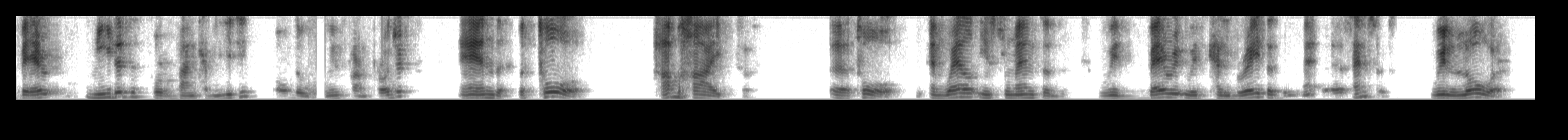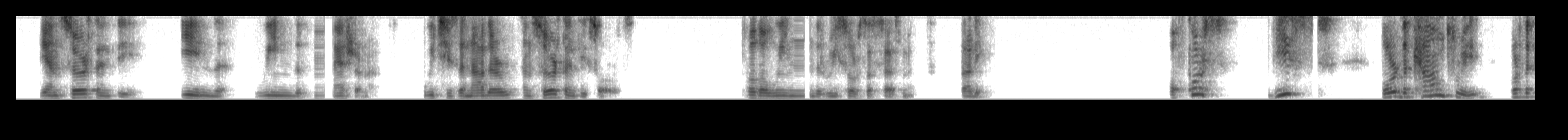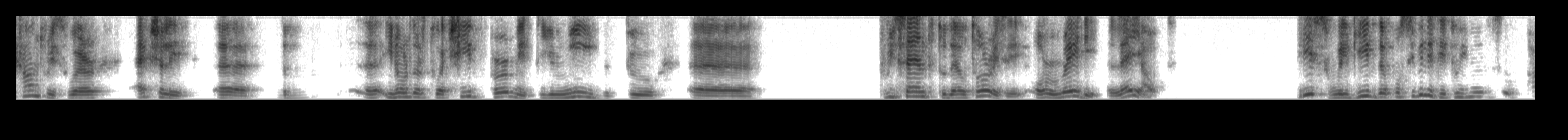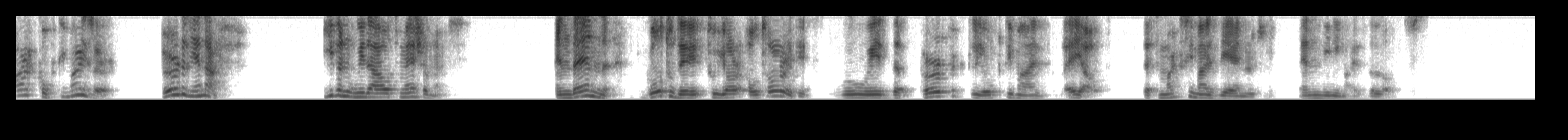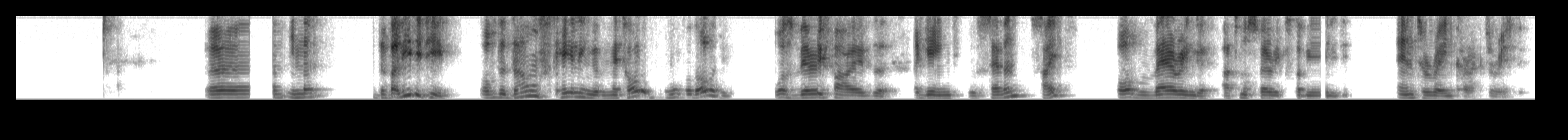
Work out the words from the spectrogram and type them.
very needed for bankability of the wind farm project, and the tall hub height, uh, tall and well instrumented with very with calibrated uh, sensors will lower the uncertainty in wind measurement, which is another uncertainty source of a wind resource assessment study. Of course, this for the country for the countries where actually uh, the, uh, in order to achieve permit you need to uh, present to the authority already layout. This will give the possibility to use Park Optimizer early enough, even without measurements, and then go to the to your authorities with the perfectly optimized layout that maximize the energy and minimize the loss. Uh, in the, the, validity of the downscaling methodology was verified against seven sites of varying atmospheric stability and terrain characteristics.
